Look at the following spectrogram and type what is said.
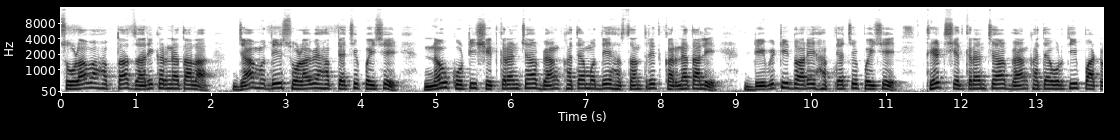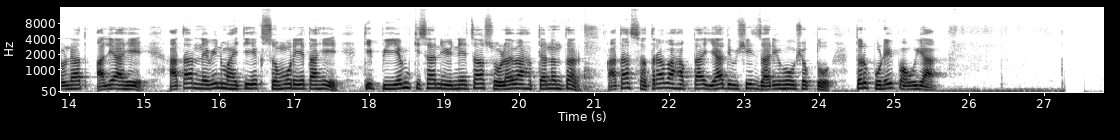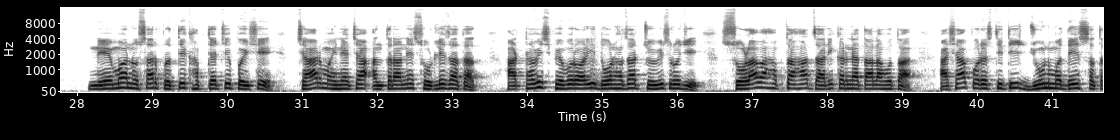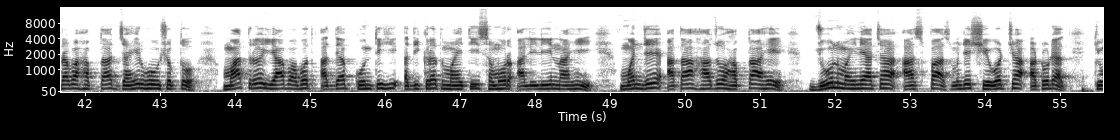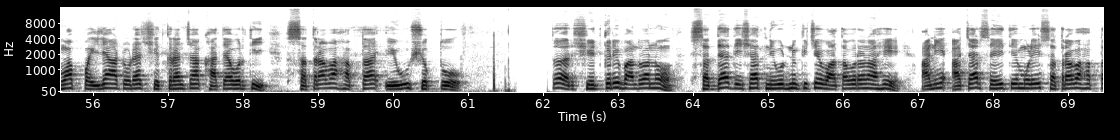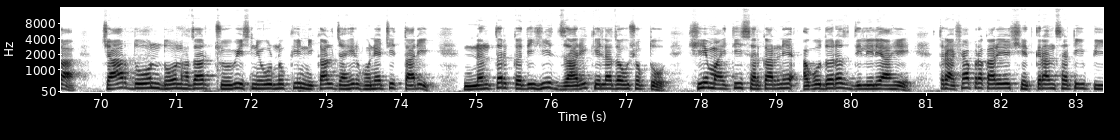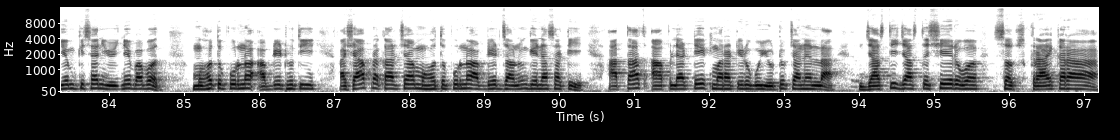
सोळावा हप्ता जारी करण्यात आला. ज्यामध्ये सोळाव्या हप्त्याचे पैसे नऊ कोटी शेतकऱ्यांच्या बँक खात्यामध्ये हस्तांतरित करण्यात आले. डेबिटीद्वारे हप्त्याचे पैसे थेट शेतकऱ्यांच्या बँक खात्यावरती पाठवण्यात आले आहे. आता नवीन माहिती एक समोर येत आहे की पी एम किसान योजनेचा सोळाव्या हप्त्यानंतर आता सतरावा हप्ता या दिवशी जारी होऊ शकतो. तर पुढे पाहूया. नियमानुसार प्रत्येक हप्त्याचे पैसे चार महिन्याच्या अंतराने सोडले जातात. अठ्ठावीस फेब्रुवारी दोन हजार चोवीस रोजी सोळावा हप्ता हा जारी करण्यात आला होता. अशा परिस्थितीत जूनमध्ये सतरावा हप्ता जाहीर होऊ शकतो. मात्र याबाबत अद्याप कोणतीही अधिकृत माहिती समोर आलेली नाही. म्हणजे आता हा जो हप्ता आहे जून महिन्याच्या आसपास म्हणजे शेवटच्या आठवड्यात किंवा पहिल्या आठवड्यात शेतकऱ्यांच्या खात्यावरती सतरावा हप्ता येऊ शकतो. तर शेतकरी बांधवांनो सध्या देशात निवडणुकीचे वातावरण आहे आणि आचारसंहितेमुळे सतरावा हप्ता चार दोन दोन हजार चोवीस निवडणुकी निकाल जाहीर होण्याची तारीख नंतर कधीही जारी केला जाऊ शकतो ही माहिती सरकारने अगोदरच दिलेली आहे. तर अशा प्रकारे शेतकऱ्यांसाठी पी एम किसान योजनेबाबत महत्त्वपूर्ण अपडेट होती. अशा प्रकारच्या महत्त्वपूर्ण अपडेट जाणून घेण्यासाठी आताच आपल्या टेक मराठी रघु यूट्यूब चॅनलला जास्तीत जास्त शेअर व सबस्क्राय करा.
